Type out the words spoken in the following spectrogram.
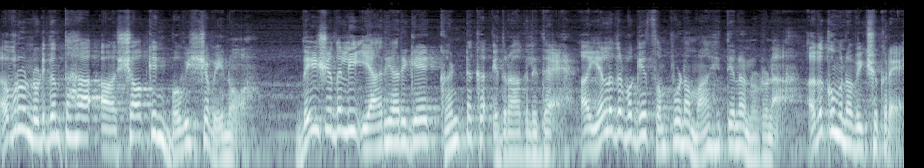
ಅವರು ನುಡಿದಂತಹ ಶಾಕಿಂಗ್ ಭವಿಷ್ಯವೇನು? ದೇಶದಲ್ಲಿ ಯಾರ್ಯಾರಿಗೆ ಕಂಟಕ ಎದುರಾಗಲಿದೆ, ಆ ಎಲ್ಲದರ ಬಗ್ಗೆ ಸಂಪೂರ್ಣ ಮಾಹಿತಿಯನ್ನು ನೋಡೋಣ. ಅದಕ್ಕೂ ಮುನ್ನ ವೀಕ್ಷಕರೇ,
